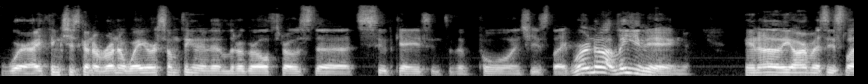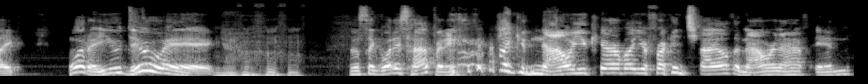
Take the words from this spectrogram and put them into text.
where I think she's gonna run away or something, and the little girl throws the suitcase into the pool and she's like, We're not leaving. And Ana de Armas is like, What are you doing? And it's like, what is happening? like now you care about your fucking child an hour and a half in.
